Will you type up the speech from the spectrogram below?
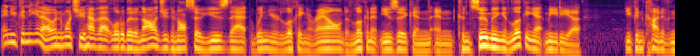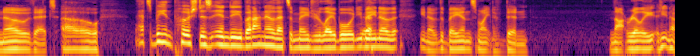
And you can, you know, and once you have that little bit of knowledge, you can also use that when you're looking around and looking at music and, and consuming and looking at media. You can kind of know that, oh, that's being pushed as indie, but I know that's a major label. And you yeah. may know that, you know, the bands might have been not really, you know,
